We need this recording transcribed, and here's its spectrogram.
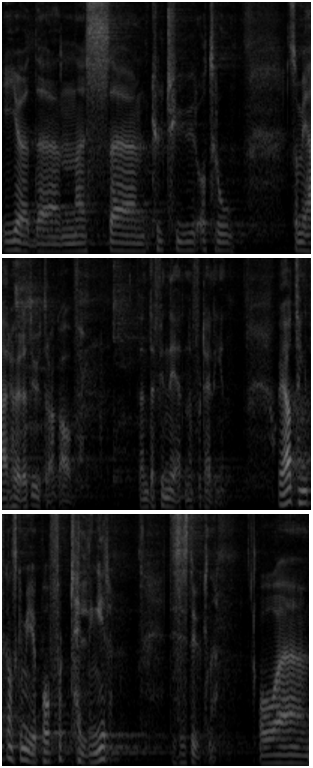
i jødenes eh, kultur og tro som vi her hører et utdrag av. Den definerende fortellingen. Og Jeg har tenkt ganske mye på fortellinger de siste ukene. Og eh,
